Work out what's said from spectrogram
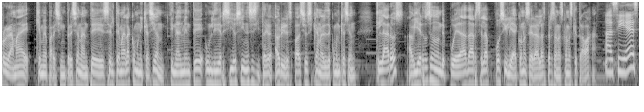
programa eh, que me pareció impresionante es el tema de la comunicación. Finalmente, un líder sí o sí necesita abrir espacios y canales de comunicación claros, abiertos, en donde pueda darse la posibilidad de conocer a las personas con las que trabaja. Así es.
